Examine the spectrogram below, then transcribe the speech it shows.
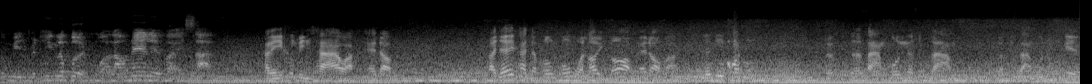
ต้องบินมาทิ้งระเบิดหัวเราแน่เลยว่ะไอ้สัตว์อันนี้เครื่องบินช้าว่ะแอร์ดรอปอาจจะอาจจะลงลงหัวเราอีกรอบแอร์ดรอปอะเหลือกี่คนเนี่ยเหลือเหลือสามคนกับสิบสามกับสิบสามคนทั้งเกม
